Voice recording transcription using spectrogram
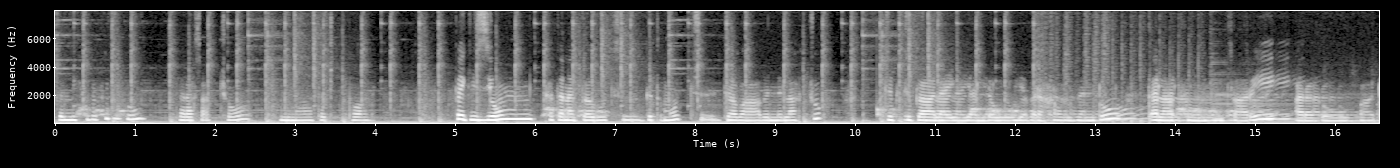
በሚችሉት ሁሉ ለራሳቸው ሚና ተጫውተዋል። በጊዜውም ከተነገሩት ግጥሞች ጀባ ብንላችሁ ጅግጅጋ ላይ ያለው የበረሃው ዘንዶ ጠላቱን ዛሬ አረገው ባዶ።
